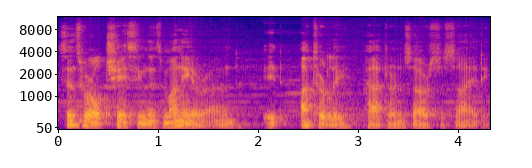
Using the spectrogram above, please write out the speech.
since we're all chasing this money around, it utterly patterns our society.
